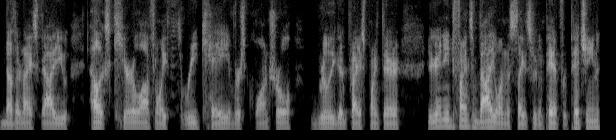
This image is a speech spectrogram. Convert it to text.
Another nice value. Alex Kirilloff, only 3K versus Quantrill. Really good price point there. You're going to need to find some value on the slate so we can pay up for pitching.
